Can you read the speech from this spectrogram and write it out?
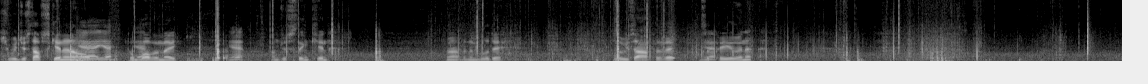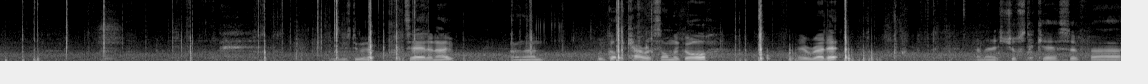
Should we just have skin and all? Yeah, yeah. Don't yeah. bother me. Yeah. I'm just thinking, rather than bloody lose half of it to Yeah. peel in it. We're just doing a potato now, and then we've got the carrots on the go. They're ready, and then it's just a case of. Uh,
